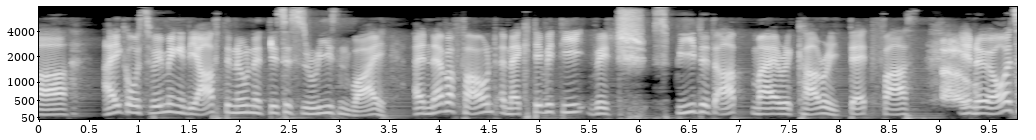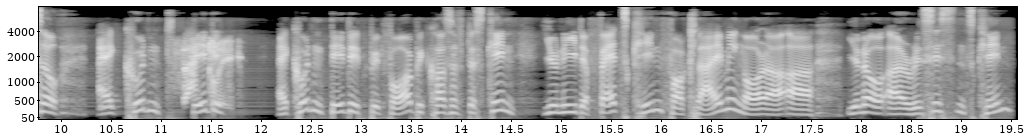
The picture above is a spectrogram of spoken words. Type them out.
Uh, I go swimming in the afternoon, and this is the reason why. I never found an activity which speeded up my recovery that fast. Oh. And I also, I couldn't exactly. did it. I couldn't did it before because of the skin. You need a fat skin for climbing or a, a you know a resistant skin,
